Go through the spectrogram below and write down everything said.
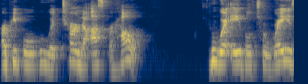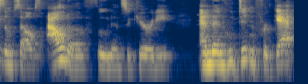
are people who would turn to us for help, who were able to raise themselves out of food insecurity, and then who didn't forget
